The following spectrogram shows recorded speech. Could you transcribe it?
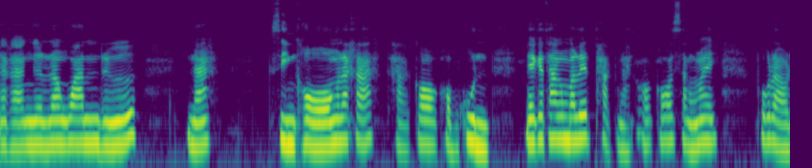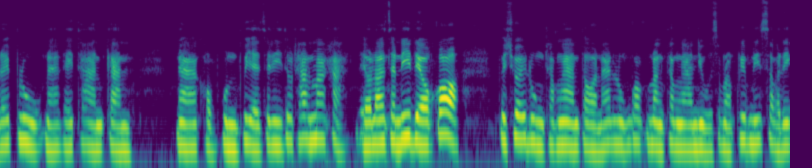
นะคะเงินรางวัลหรือนะสิ่งของนะคะค่ะก็ขอบคุณแม้กระทั่งเมล็ดผักนะก็สั่งให้พวกเราได้ปลูกนะได้ทานกัน นะขอบคุณผู้ใหญ่ใจดีทุกท่านมากค่ะ เดี๋ยวหลังจากนี้เดี๋ยวก็ไปช่วยลุงทำงานต่อนะ ลุงก็กำลังทำงานอยู่สำหรับคลิปนี้สวัสดีค่ะ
